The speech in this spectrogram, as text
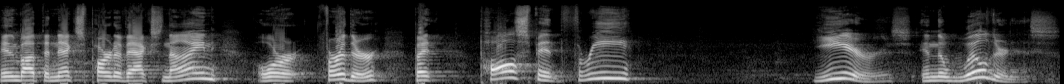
in about the next part of Acts 9 or further. But Paul spent three years in the wilderness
